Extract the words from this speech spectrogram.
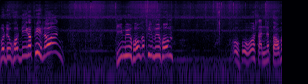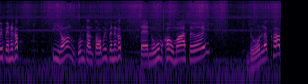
มาดูของดีครับพี่น้องฝีมือผมครับพี่มือผม โอ้โหสั่นนะต่อไม่เป็นนะครับ พี่น้องผมสั่นต่อไม่เป็นนะครับ แต่หนูเข้ามาเสยโดนแล้วครับ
